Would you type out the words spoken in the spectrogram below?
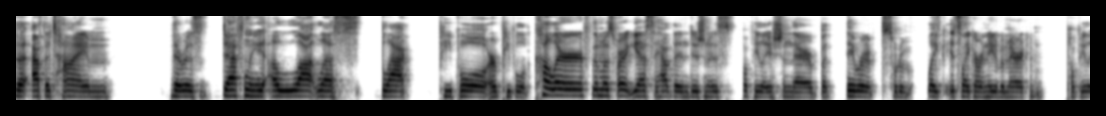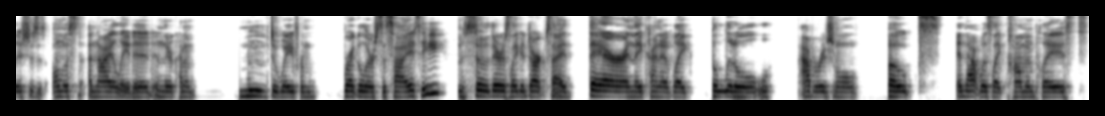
the at the time there was definitely a lot less black people or people of color for the most part. Yes, they have the indigenous population there, but they were sort of like it's like our Native American population is almost annihilated and they're kind of moved away from regular society. So there's like a dark side there and they kind of like belittle Aboriginal folks. And that was like commonplace.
